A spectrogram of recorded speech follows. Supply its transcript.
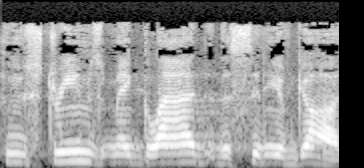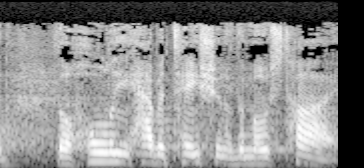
whose streams make glad the city of God, the holy habitation of the Most High.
